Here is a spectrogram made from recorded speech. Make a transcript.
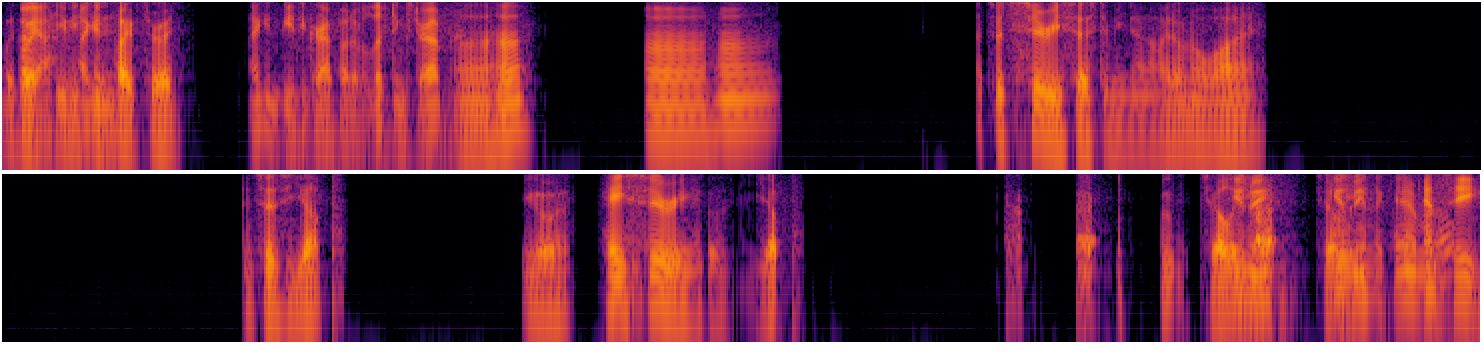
with Oh, a yeah, PVC can- pipe through it. I can beat the crap out of a lifting strap. Uh-huh. Uh-huh. That's what Siri says to me now. I don't know why. It says, yup. You go, hey Siri. It goes, yup. Oop, jelly. Excuse me. Jelly Excuse me. in the camera. Can't see.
